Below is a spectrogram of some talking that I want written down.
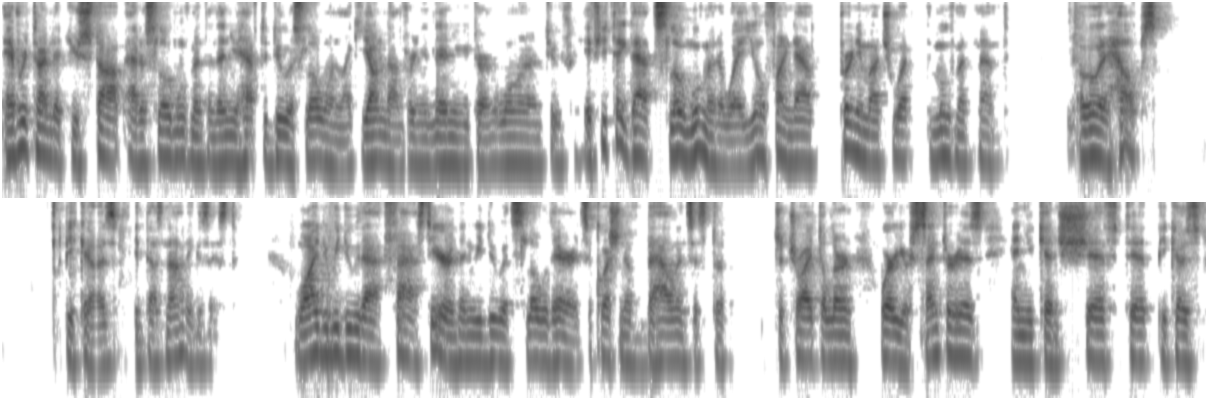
every time that you stop at a slow movement and then you have to do a slow one like Yondan for you, then you turn one, two, three. If you take that slow movement away, you'll find out pretty much what the movement meant. Oh, it helps because it does not exist. Why do we do that fast here and then we do it slow there? It's a question of balance is to to try to learn where your center is and you can shift it because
